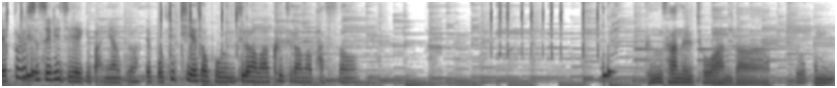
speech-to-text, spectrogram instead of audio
넷플릭스 시리즈 얘기 많이 하고요. OTT에서 본 드라마 그 드라마 봤어. 등산을 좋아한다. 조금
